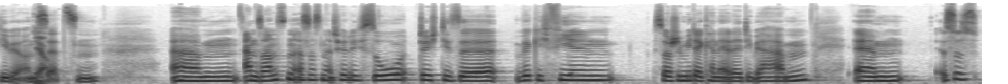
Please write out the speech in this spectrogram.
die wir uns ja. setzen. Ähm, ansonsten ist es natürlich so, durch diese wirklich vielen Social-Media-Kanäle, die wir haben, ähm, es ist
